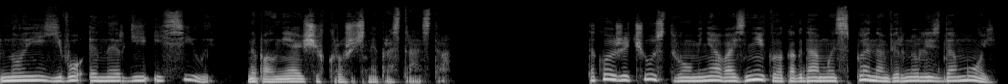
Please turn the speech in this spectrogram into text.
но и его энергии и силы, наполняющих крошечное пространство. Такое же чувство у меня возникло, когда мы с Пеном вернулись домой,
